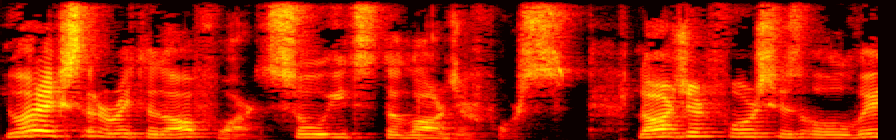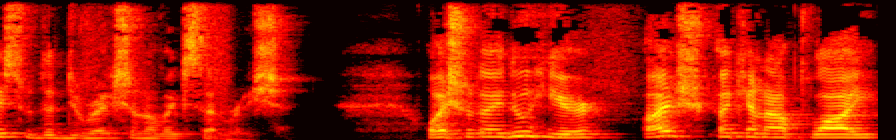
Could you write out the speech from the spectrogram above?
You are accelerated upward, so it's the larger force. Larger force is always to the direction of acceleration. What should I do here? I, I can apply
